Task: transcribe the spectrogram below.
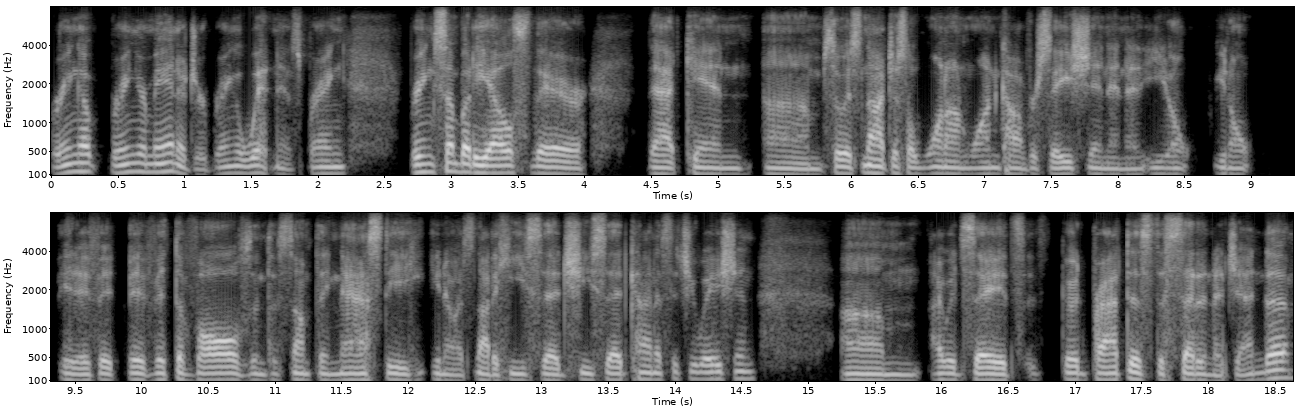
bring up bring your manager bring a witness bring bring somebody else there that can um, so it's not just a one-on-one conversation and you don't you don't if it if it devolves into something nasty you know it's not a he said she said kind of situation um, i would say it's, good practice to set an agenda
